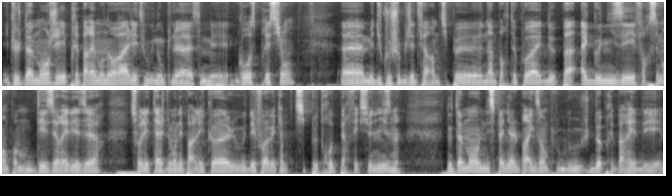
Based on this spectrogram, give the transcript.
et que je dois manger, préparer mon oral et tout, donc là, ça me met grosse pression. Euh, mais du coup, je suis obligé de faire un petit peu n'importe quoi et de pas agoniser forcément pendant des heures et des heures sur les tâches demandées par l'école ou des fois avec un petit peu trop de perfectionnisme, notamment en espagnol par exemple où je dois préparer des,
